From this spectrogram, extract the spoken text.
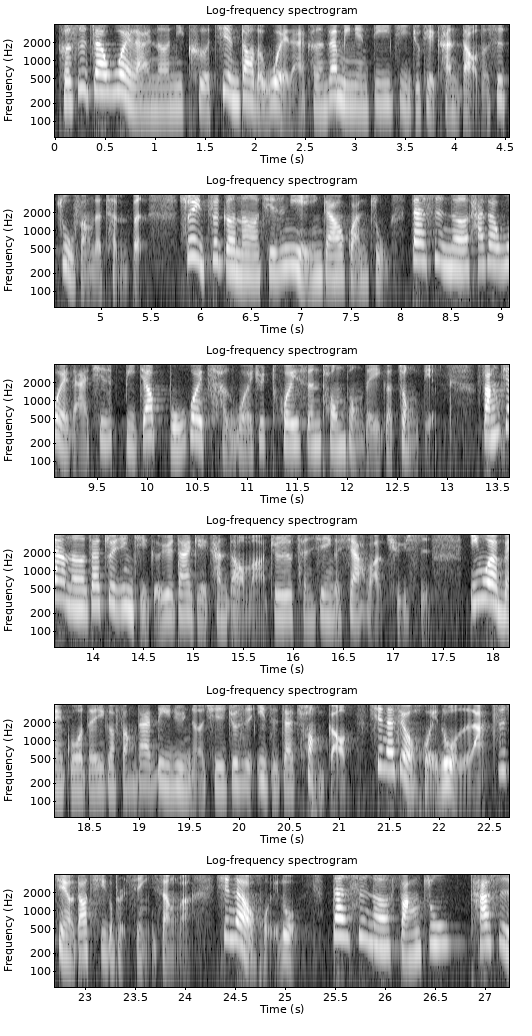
可是在未来呢，你可见到的未来，可能在明年第一季你就可以看到的是住房的成本。所以这个呢，其实你也应该要关注。但是呢，它在未来其实比较不会成为去推升通膨的一个重点。房价呢，在最近几个月大家可以看到嘛，就是呈现一个下滑的趋势。因为美国的一个房贷利率呢，其实就是一直在创高，现在是有回落的啦。之前有到七个 percent 以上嘛，现在有回落。但是呢，房租它是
